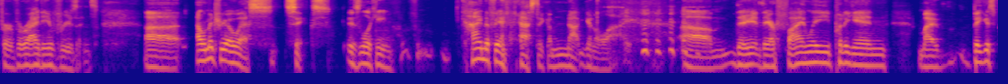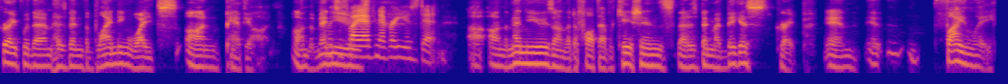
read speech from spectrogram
for a variety of reasons. Uh, Elementary OS 6 is looking kind of fantastic. I'm not gonna lie. um, they they are finally putting in. My biggest gripe with them has been the blinding whites on Pantheon on the menus. Which is why I've never used it. Uh, on the menus, on the default applications, that has been my biggest gripe, and it finally,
